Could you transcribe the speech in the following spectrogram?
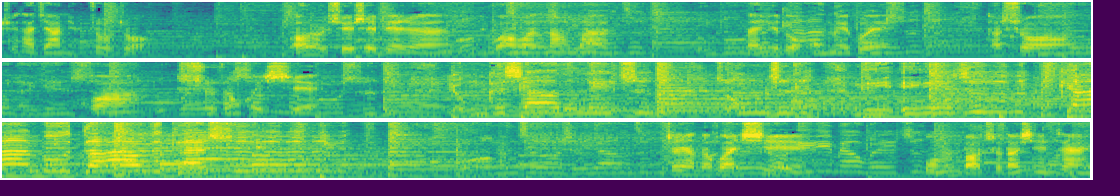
去他家里坐坐，偶尔学学别人，玩玩浪漫，带一朵红玫瑰。他说，花始终会谢。用可笑的理智终止你一直看不到的开始。我们就这样子这样的关系，我们保持到现在。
